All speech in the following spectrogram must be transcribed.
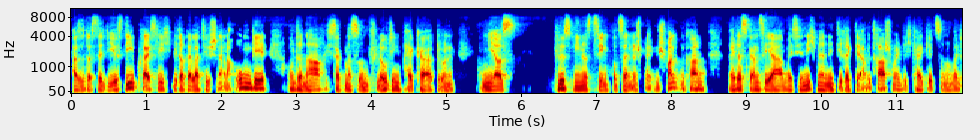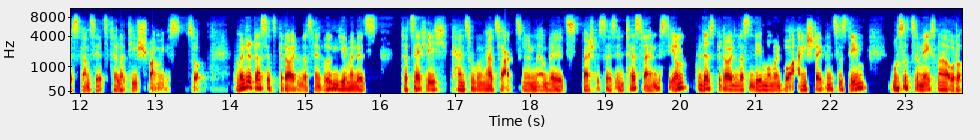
also dass der DUSD preislich wieder relativ schnell nach oben geht und danach, ich sag mal, so ein Floating Pack hat und mir aus plus minus zehn Prozent entsprechend schwanken kann, weil das Ganze ja, weil es hier nicht mehr eine direkte Arbitragemöglichkeit gibt, sondern weil das Ganze jetzt relativ schwammig ist. So, dann würde das jetzt bedeuten, dass wenn irgendjemand jetzt tatsächlich keinen Zugang hat zu Aktien, er will jetzt beispielsweise in Tesla investieren. Und das bedeutet, dass in dem Moment, wo er einsteigt ins System, muss er zunächst mal, oder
